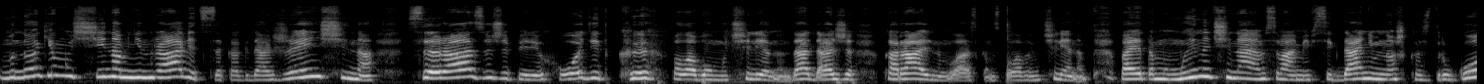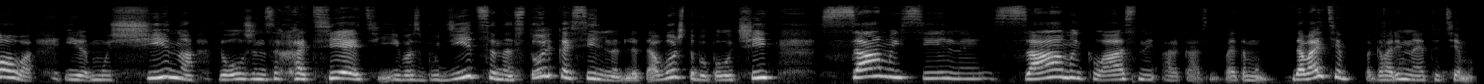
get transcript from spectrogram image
многим мужчинам не нравится, когда женщина сразу же переходит к половому члену, да, даже к оральным ласкам с половым членом. Поэтому мы начинаем с вами всегда немножко с другого, и мужчина должен захотеть и возбудиться настолько сильно для того, чтобы получить самый сильный, самый классный оргазм. Поэтому давайте поговорим на эту тему.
